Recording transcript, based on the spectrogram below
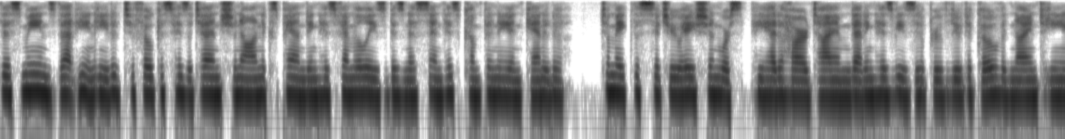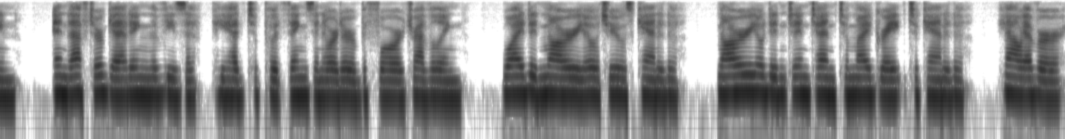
This means that he needed to focus his attention on expanding his family's business and his company in Canada. To make the situation worse, he had a hard time getting his visa approved due to COVID 19. And after getting the visa, he had to put things in order before traveling. Why did Mario choose Canada? Mario didn't intend to migrate to Canada. However,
